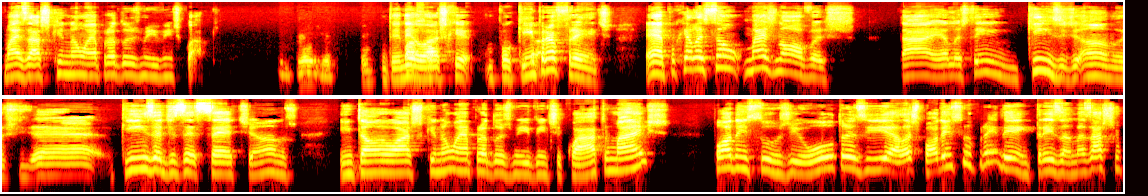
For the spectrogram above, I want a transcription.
mas acho que não é para 2024. Entendi. Entendeu? Eu acho que é um pouquinho para frente. É, porque elas são mais novas tá? Elas têm 15 anos, é, 15 a 17 anos, então eu acho que não é para 2024, mas podem surgir outras e elas podem surpreender em três anos, mas acho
